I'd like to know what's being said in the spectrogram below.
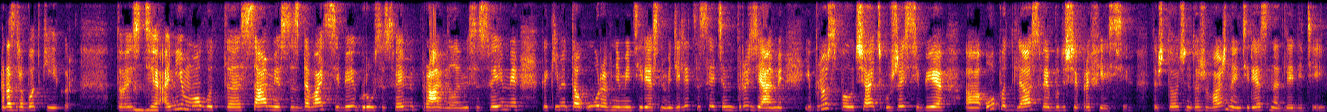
разработке игр. То есть э, они могут э, сами создавать себе игру со своими правилами, со своими какими-то уровнями интересными, делиться с этим с друзьями и плюс получать уже себе э, опыт для своей будущей профессии. То есть что очень тоже важно и интересно для детей.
